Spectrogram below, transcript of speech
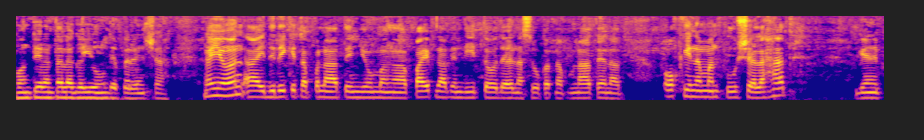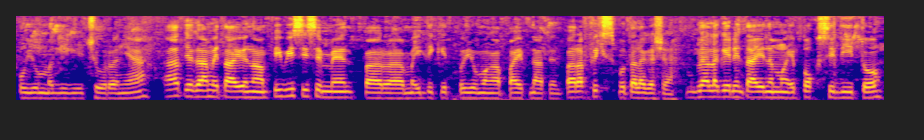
konti lang talaga yung diferensya. Ngayon ay didikit na po natin yung mga pipe natin dito dahil nasukat na po natin at okay naman po siya lahat. Ganyan po yung magiging itsura niya. At gagamit tayo ng PVC cement para maidikit po yung mga pipe natin para fix po talaga siya. Maglalagay din tayo ng mga epoxy dito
